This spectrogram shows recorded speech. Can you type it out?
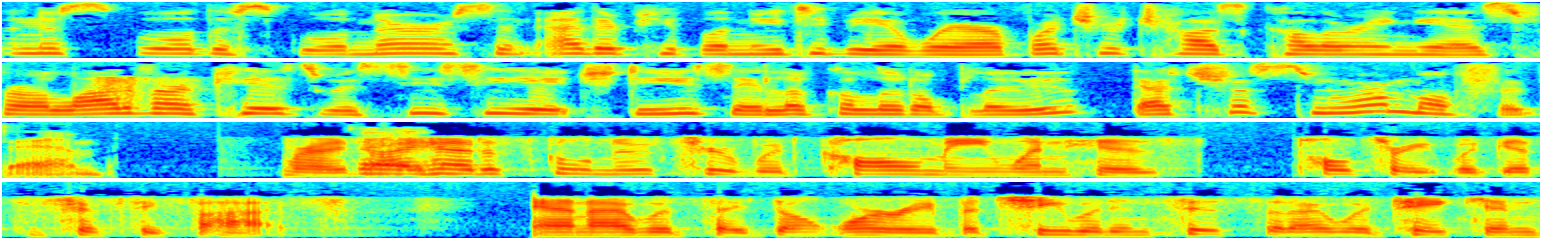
in the school, the school nurse, and other people need to be aware of what your child's coloring is. For a lot of our kids with CCHDs, they look a little blue. That's just normal for them. Right. But, I had a school nurse who would call me when his pulse rate would get to 55. And I would say, don't worry. But she would insist that I would take him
